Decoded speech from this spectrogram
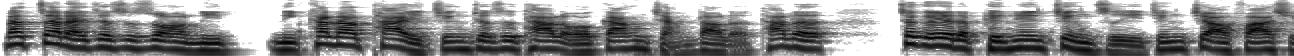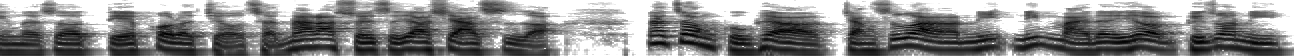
那再来就是说，你你看到它已经就是它的，我刚刚讲到了，它的这个月的平均净值已经较发行的时候跌破了九成，那它随时要下市哦。那这种股票，讲实话，你你买了以后，比如说你。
